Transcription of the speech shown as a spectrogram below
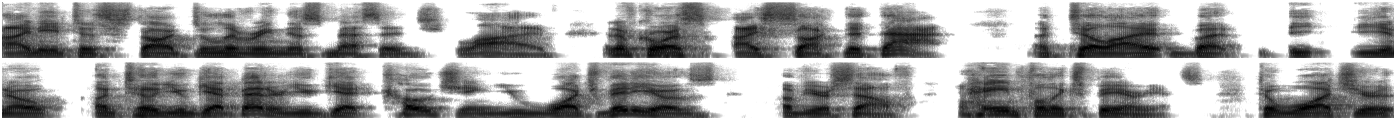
I need to start delivering this message live. And of course, I sucked at that until I but you know, until you get better, you get coaching, you watch videos of yourself. Mm-hmm. Painful experience to watch your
